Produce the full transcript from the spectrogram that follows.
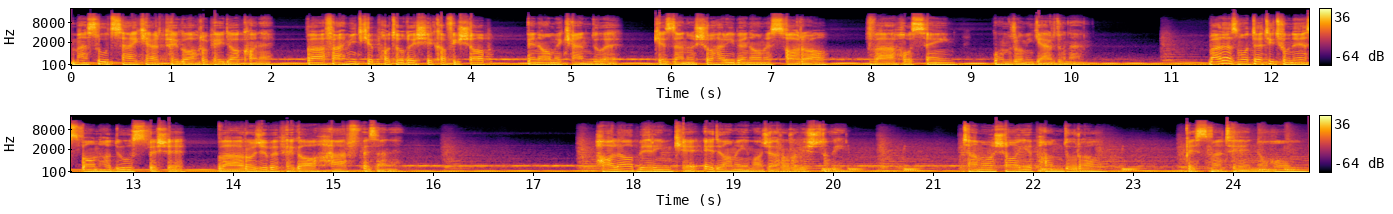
مسعود سعی کرد پگاه رو پیدا کنه و فهمید که پاتوقش کافی شاپ به نام کندوه که زن و شوهری به نام سارا و حسین اون رو میگردونن. بعد از مدتی تونست با آنها دوست بشه و راجع به پگاه حرف بزنه. حالا بریم که ادامه ماجرا رو بشنویم. تماشای پاندورا قسمت نهم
